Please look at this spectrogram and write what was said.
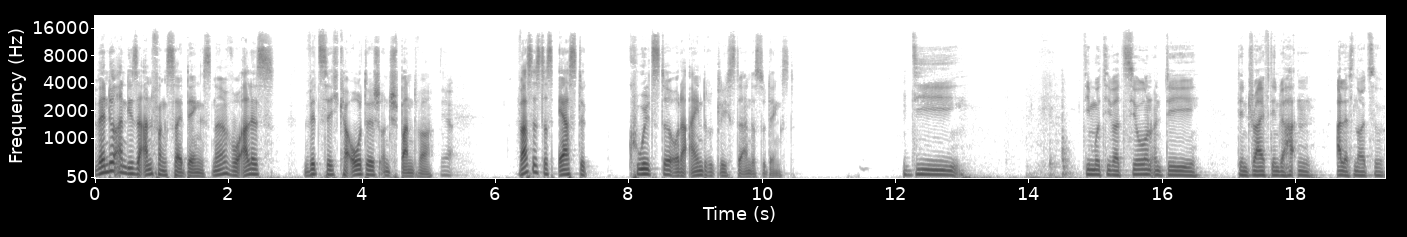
wenn du an diese Anfangszeit denkst, ne, wo alles witzig, chaotisch und spannend war, Ja. was ist das erste, coolste oder eindrücklichste, an das du denkst? Die, die Motivation und die, den Drive, den wir hatten, alles neu zu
